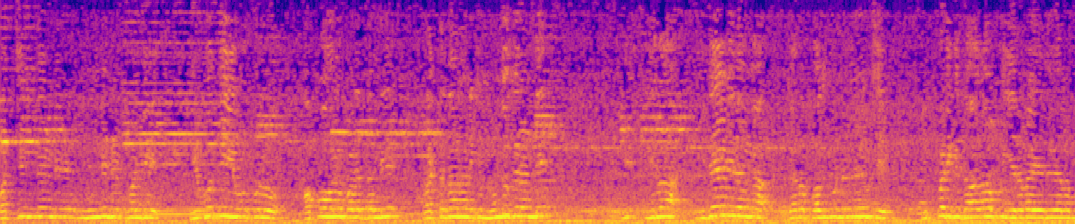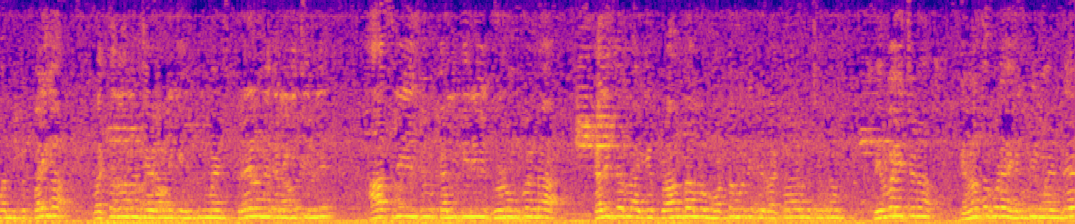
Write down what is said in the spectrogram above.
పద్దెనిమిది నిండినటువంటి యువతి యువకులు అపోహలు పడద్దండి. రక్తదానానికి ముందుకు రండి. ఇలా ఇదే విధంగా గత పదకొండు నుంచి ఇప్పటికి దాదాపు ఇరవై ఐదు వేల మందికి పైగా రక్తదానం చేయడానికి హెల్పింగ్ ప్రేరణ కలిగించింది. హాస్రీసు కలిగిరి గురుంకొండ కలిచర్ల ఈ ప్రాంతాల్లో మొట్టమొదటి రక్తదానం శిబిరం నిర్వహించిన ఘనత కూడా హెల్పింగ్ మైండ్సే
